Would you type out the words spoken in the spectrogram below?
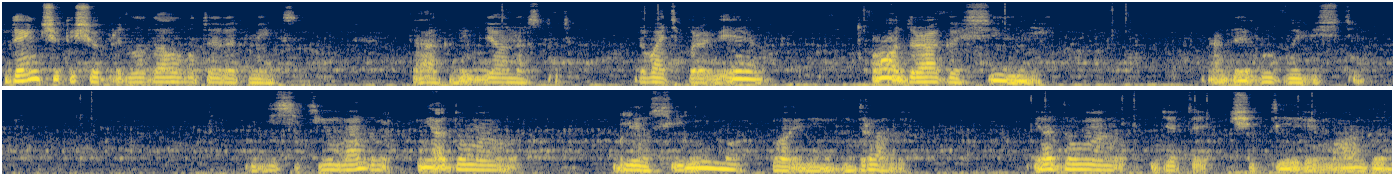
Денчик еще предлагал вот этот микс. Так, где у нас тут? Давайте проверим. О, Драго сильный. Надо его вывести. Десятью магами. Я думаю, блин, сильный маг. Ой, Драго. Я думаю, где-то 4 мага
